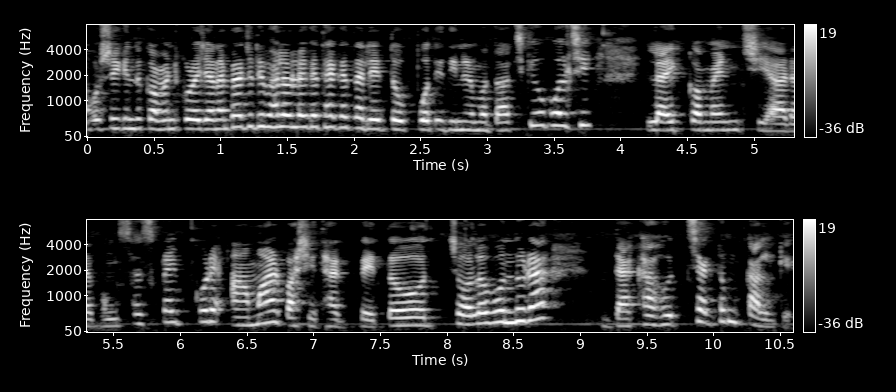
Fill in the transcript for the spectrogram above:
অবশ্যই কিন্তু কমেন্ট করে জানাবে। আর যদি ভালো লেগে থাকে, তাহলে তো প্রতিদিনের মতো আজকেও বলছি লাইক কমেন্ট শেয়ার এবং সাবস্ক্রাইব করে আমার পাশে থাকবে। তো চলো বন্ধুরা, দেখা হচ্ছে একদম কালকে।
